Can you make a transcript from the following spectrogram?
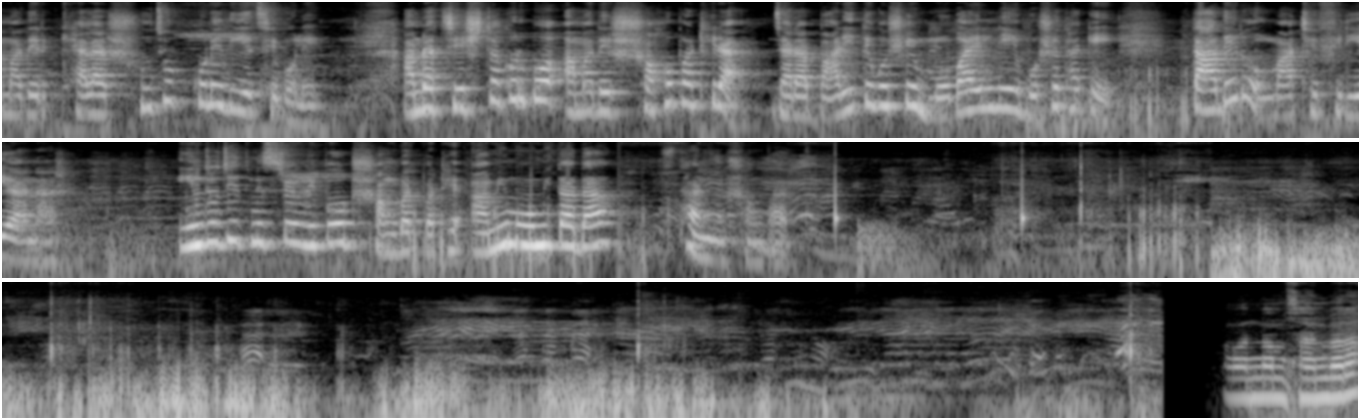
আমাদের খেলার সুযোগ করে দিয়েছে বলে। আমরা চেষ্টা করব আমাদের সহপাঠীরা যারা বাড়িতে বসে মোবাইল নিয়ে বসে থাকে, তাদেরও মাঠে ফিরিয়ে আনার। ইন্দ্রজিৎ মিশ্রের রিপোর্ট, সংবাদ পাঠে আমি মৌমিতা দা, স্থানীয় সংবাদ। আমার নাম সায়নবারা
